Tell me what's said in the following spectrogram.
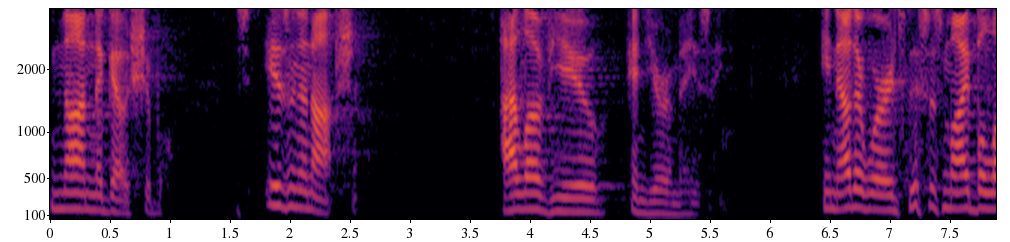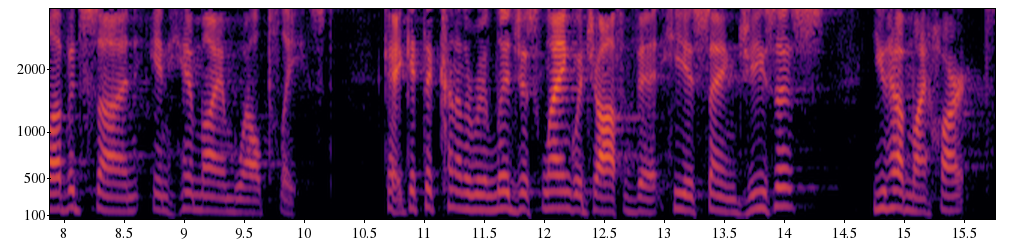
non negotiable. This isn't an option. I love you and you're amazing. In other words, this is my beloved son. In him I am well pleased. Okay, get the kind of the religious language off of it. He is saying, Jesus, you have my heart.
